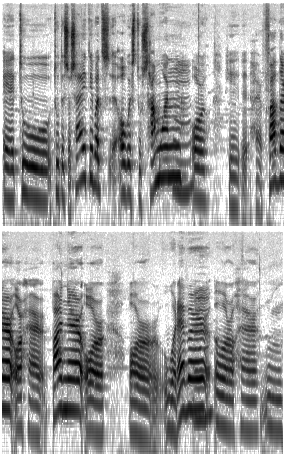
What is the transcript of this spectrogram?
uh, to to the society, but always to someone or he, her father or her partner or or whatever or her mm,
